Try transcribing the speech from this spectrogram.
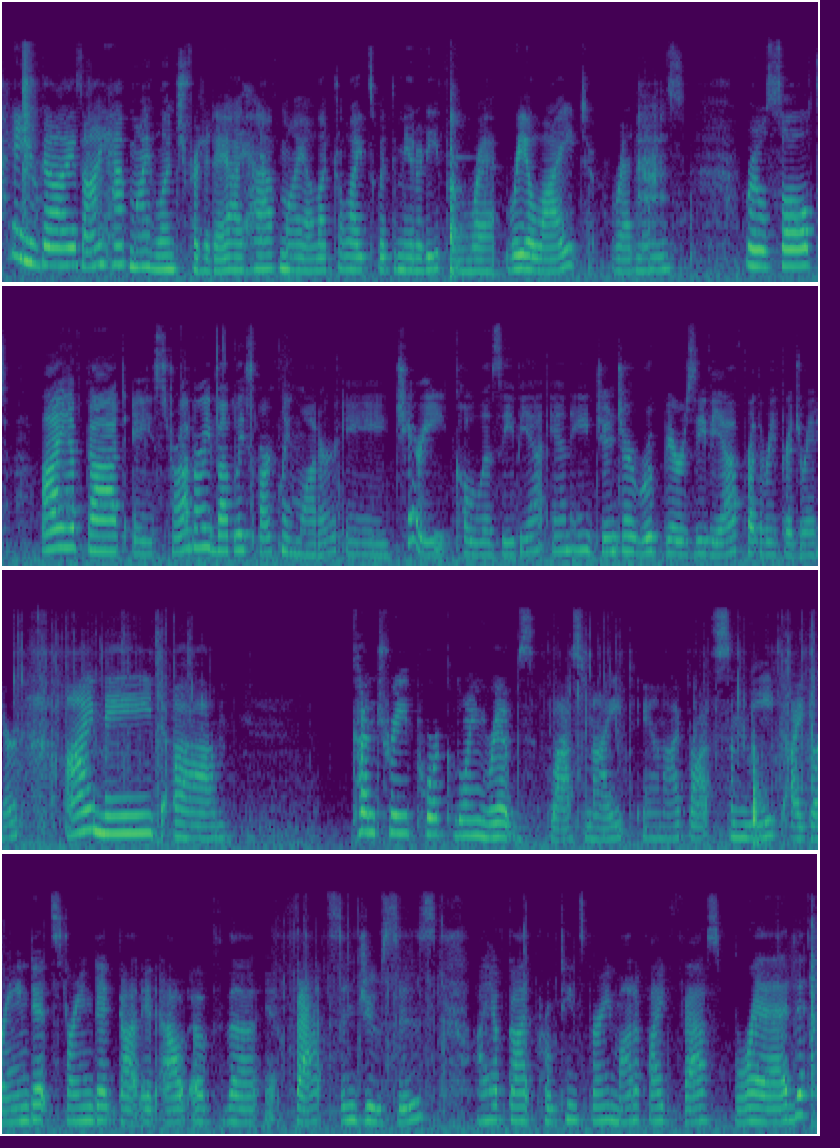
Hey you guys, I have my lunch for today. I have my electrolytes with immunity from Re- Re-Lyte, Redmond's Real Salt. I have got a strawberry bubbly sparkling water, a cherry cola Zevia, and a ginger root beer Zevia for the refrigerator. I made um, country pork loin ribs last night and I brought some meat. I drained it, strained it, got it out of the uh, fats and juices. I have got protein sparing modified fast bread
